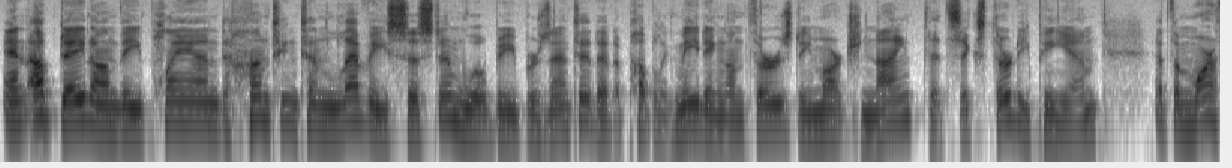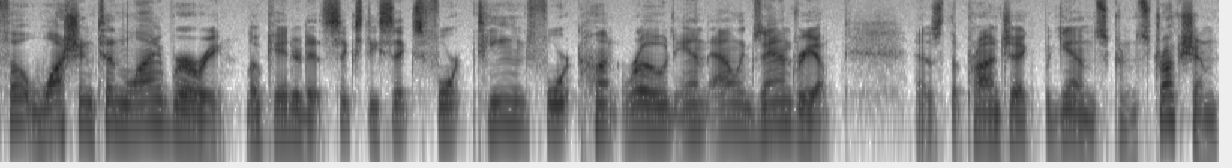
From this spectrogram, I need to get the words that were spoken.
An update on the planned Huntington levee system will be presented at a public meeting on Thursday, March 9th at 6:30 p.m. at the Martha Washington Library, located at 6614 Fort Hunt Road in Alexandria. As the project begins construction,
